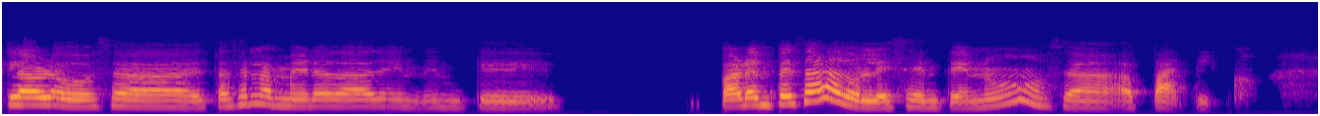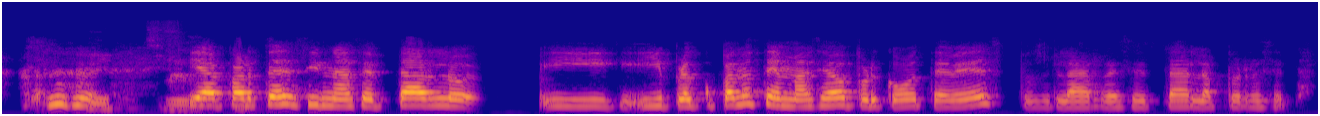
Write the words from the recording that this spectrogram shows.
claro, o sea, estás en la mera edad en, en que, para empezar, adolescente, ¿no? O sea, apático. Sí, sí. Y aparte sin aceptarlo y, y preocupándote demasiado por cómo te ves, pues la receta, la peor receta.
